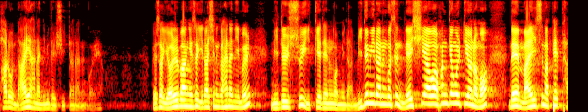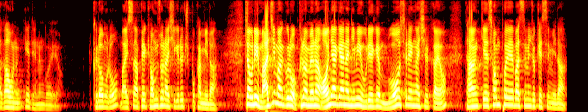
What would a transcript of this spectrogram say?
바로 나의 하나님이 될 수 있다라는 거예요. 그래서 열방에서 일하시는 그 하나님을 믿을 수 있게 되는 겁니다. 믿음이라는 것은 내 시야와 환경을 뛰어넘어 내 말씀 앞에 다가오는 게 되는 거예요. 그러므로 말씀 앞에 겸손하시기를 축복합니다. 자, 우리 마지막으로 그러면 언약의 하나님이 우리에게 무엇을 행하실까요? 다 함께 선포해 봤으면 좋겠습니다.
